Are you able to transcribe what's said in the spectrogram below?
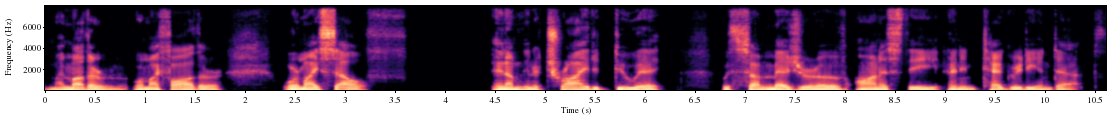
my mother or my father or myself, and I'm going to try to do it with some measure of honesty and integrity and depth,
